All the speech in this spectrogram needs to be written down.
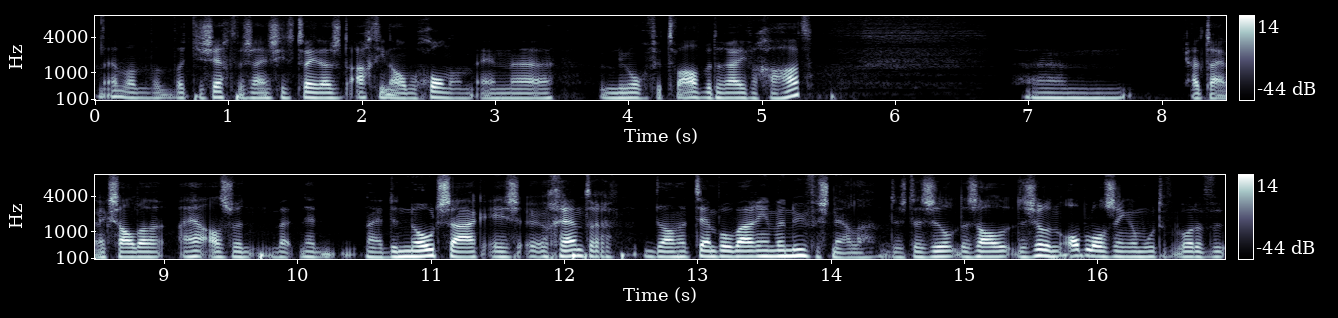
Hè? Want wat, wat je zegt, we zijn sinds 2018 al begonnen en eh, we hebben nu ongeveer 12 bedrijven gehad. Ehm, uiteindelijk zal er, hè, als we nou, ja, de noodzaak is urgenter dan het tempo waarin we nu versnellen. Dus er, zul, er, zal, er zullen oplossingen moeten worden ver-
